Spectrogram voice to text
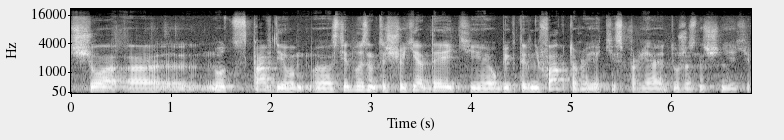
Що ну, справді слід визнати, що є деякі об'єктивні фактори, які сприяють дуже значній.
